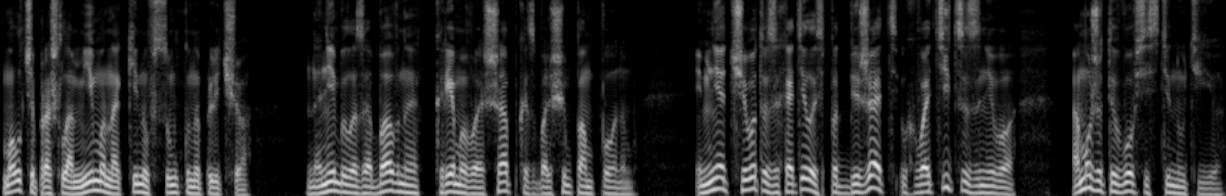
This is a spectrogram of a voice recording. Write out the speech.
Молча прошла мимо, накинув сумку на плечо. На ней была забавная кремовая шапка с большим помпоном — и мне от чего-то захотелось подбежать, ухватиться за него, а может и вовсе стянуть ее.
